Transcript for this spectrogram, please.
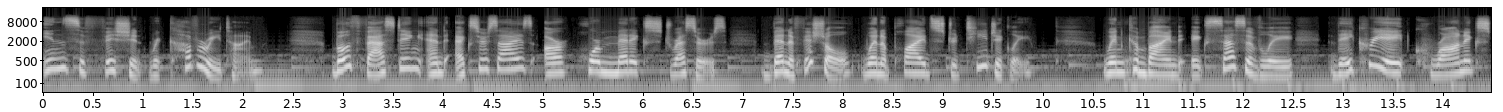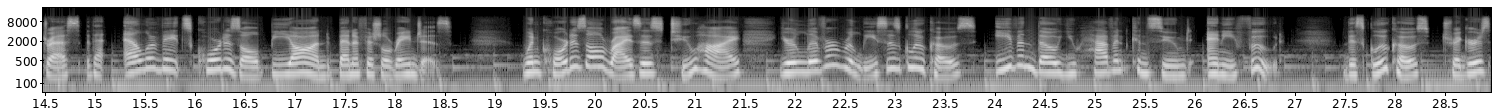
insufficient recovery time. Both fasting and exercise are hormetic stressors, beneficial when applied strategically. When combined excessively, they create chronic stress that elevates cortisol beyond beneficial ranges. When cortisol rises too high, your liver releases glucose even though you haven't consumed any food. This glucose triggers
